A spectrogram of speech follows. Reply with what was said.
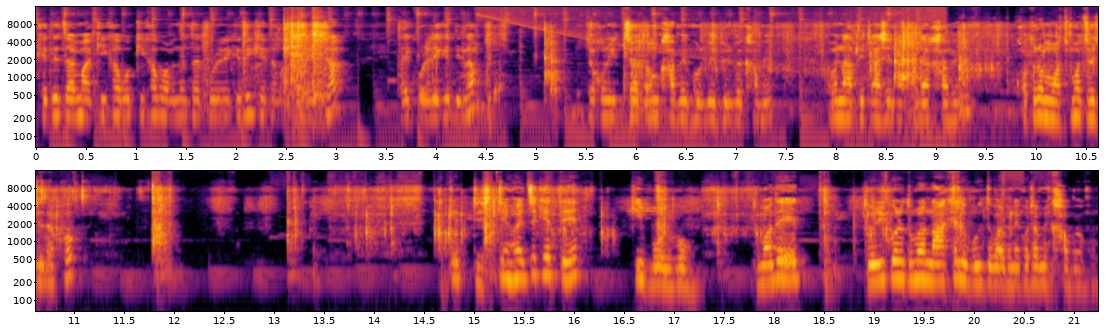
খেতে চায় মা, কী খাব কী খাব? আমাদের তাই করে রেখে দিই, খেতে পারব এটা। তাই করে রেখে দিলাম। যখন ইচ্ছা তখন খাবে, ঘুরবে, ফিরবে, খাবে। আমার নাতিটা আসে, নাতিটা খাবে। কতটা মচমচ হয়েছে দেখো। এত টেস্টিং হয়েছে খেতে, কি বলব? তোমাদের তৈরি করে তোমরা না খেলে বুঝতে পারবে না এটা আমি খাব এখন।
